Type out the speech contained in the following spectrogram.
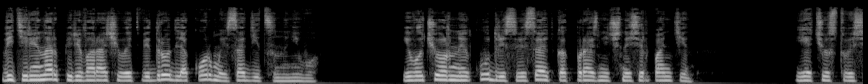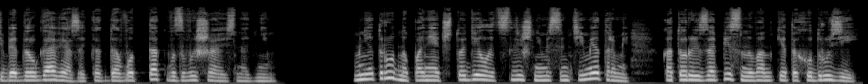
Ветеринар переворачивает ведро для корма и садится на него. Его черные кудри свисают, как праздничный серпантин. Я чувствую себя долговязой, когда вот так возвышаюсь над ним. Мне трудно понять, что делать с лишними сантиметрами, которые записаны в анкетах у друзей.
